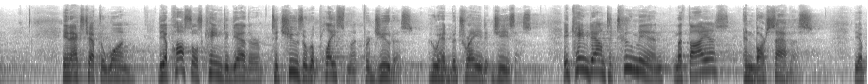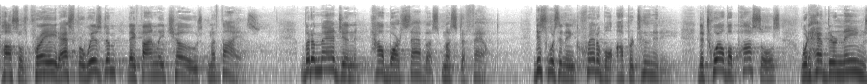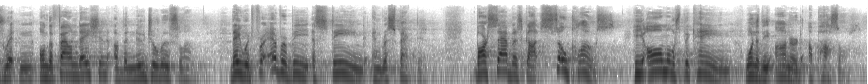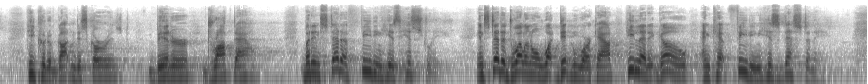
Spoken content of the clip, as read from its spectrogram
In Acts chapter 1, the apostles came together to choose a replacement for Judas, who had betrayed Jesus. It came down to two men, Matthias and Barsabbas. The apostles prayed, asked for wisdom. They finally chose Matthias. But imagine how Barsabbas must have felt. This was an incredible opportunity. The 12 apostles would have their names written on the foundation of the New Jerusalem. They would forever be esteemed and respected. Barsabbas got so close, he almost became one of the honored apostles. He could have gotten discouraged bitter, dropped out. But instead of feeding his history, instead of dwelling on what didn't work out, he let it go and kept feeding his destiny.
